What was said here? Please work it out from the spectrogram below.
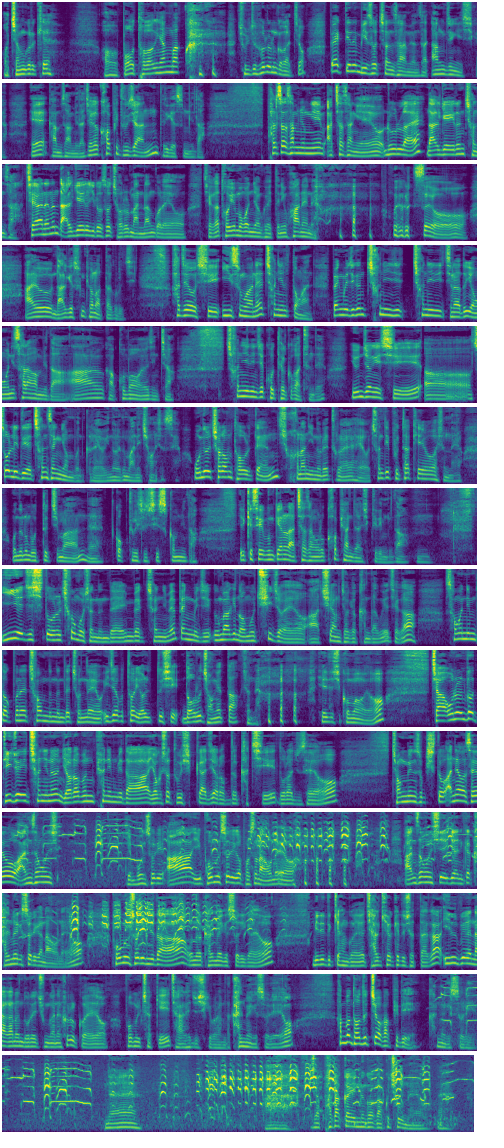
어쩜 그렇게, 어 버터가 그냥 막 줄줄 흐르는 것 같죠? 빽뛰는 미소천사 하면서 앙증이 씨가. 예, 감사합니다. 제가 커피 두 잔 드리겠습니다. 8436님 아차상이에요. 룰라의 날개 잃은 천사. 제 아내는 날개를 잃어서 저를 만난 거래요. 제가 더위 먹었냐고 했더니 화내네요. 왜 그랬어요? 아유, 날개 숨겨놨다 그러지. 하재호 씨, 이승환의 천일 동안. 백뮤직은 천일, 천일이 지나도 영원히 사랑합니다. 아유, 고마워요, 진짜. 천일 이제 곧 될 것 같은데요. 윤정희 씨, 어, 솔리드의 천생연분. 그래요. 이 노래도 많이 청하셨어요. 오늘처럼 더울 땐 시원한 이 노래 들어야 해요. 천디 부탁해요 하셨네요. 오늘은 못 듣지만, 네, 꼭 들으실 수 있을 겁니다. 이렇게 세 분께는 아차상으로 커피 한 잔씩 드립니다. 음. 이예지 씨도 오늘 처음 오셨는데, 임백천님의 백뮤직, 음악이 너무 취저예요. 아, 취향 저격한다고요, 제가? 성우님 덕분에 처음 듣는데 좋네요. 이제부터 12시 너로 정했다 하셨네요. 혜지 씨 고마워요. 자, 오늘도 DJ 천이는 여러분 편입니다. 여기서 2시까지 여러분들 같이 놀아주세요. 정민숙 씨도 안녕하세요. 안성훈 씨. 이게 뭔 소리? 아, 이 보물 소리가 벌써 나오네요. 안성훈 씨 얘기하니까 갈매기 소리가 나오네요. 보물 소리입니다. 오늘 갈매기 소리가요. 미리 듣게 한 거예요. 잘 기억해 두셨다가 일부에 나가는 노래 중간에 흐를 거예요. 보물찾기 잘 해주시기 바랍니다. 갈매기 소리예요. 한 번 더 듣죠, 박 PD. 갈매기 소리. 네. 아, 진짜 바닷가에 있는 것 같고 좋으네요. 네.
